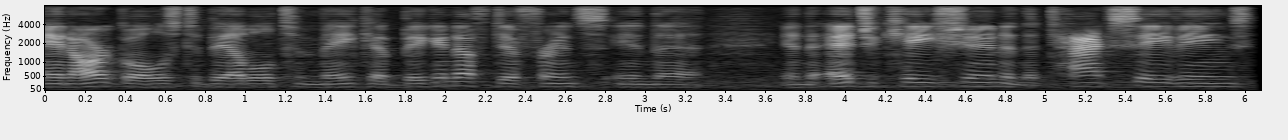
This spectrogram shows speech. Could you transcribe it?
And our goal is to be able to make a big enough difference in the in the education and the tax savings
